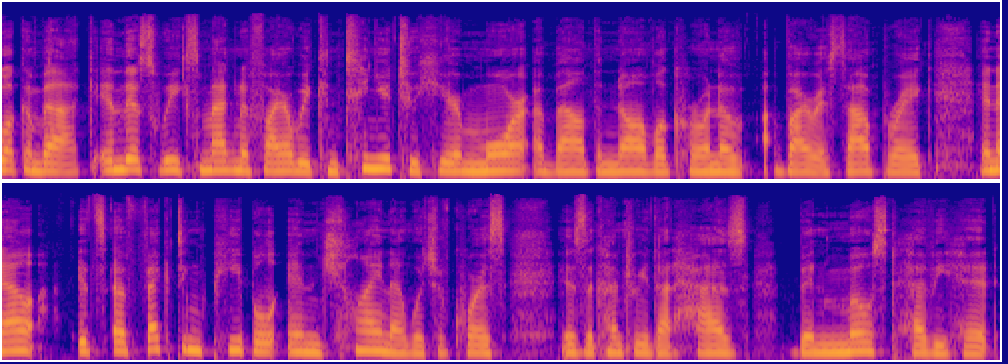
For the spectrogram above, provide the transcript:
Welcome back. In this week's Magnifier, we continue to hear more about the novel coronavirus outbreak. And now it's affecting people in China, which of course is the country that has been most heavy hit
